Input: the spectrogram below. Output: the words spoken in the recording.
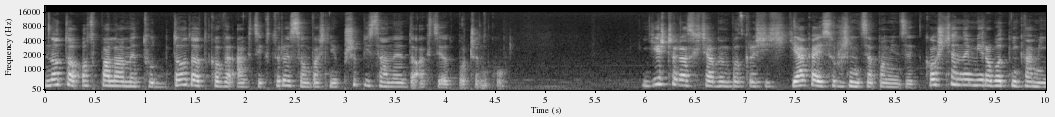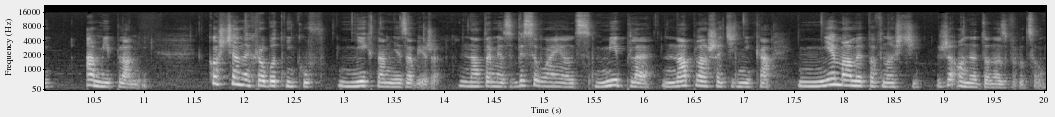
no to odpalamy tu dodatkowe akcje, które są właśnie przypisane do akcji odpoczynku. Jeszcze raz chciałabym podkreślić, jaka jest różnica pomiędzy kościanymi robotnikami a miplami. Kościanych robotników nikt nam nie zabierze. Natomiast wysyłając miple na planszę dziennika, nie mamy pewności, że one do nas wrócą.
